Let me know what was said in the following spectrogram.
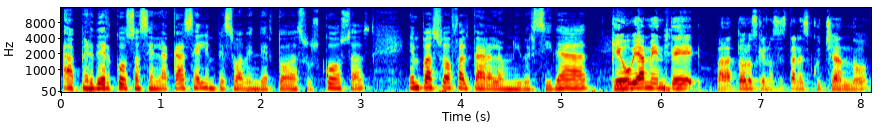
a perder cosas en la casa, él empezó a vender todas sus cosas, empezó a faltar a la universidad, Que obviamente, para todos los que nos están escuchando,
